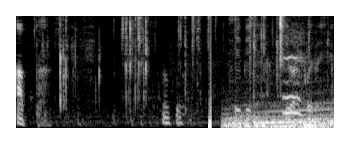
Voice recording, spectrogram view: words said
Up. Okay. Save it. QR code right here.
